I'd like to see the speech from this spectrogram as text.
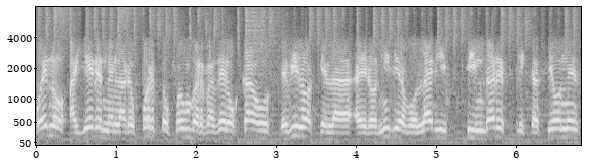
bueno, ayer en el aeropuerto fue un verdadero caos debido a que la aeronidia Volaris, sin dar explicaciones,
